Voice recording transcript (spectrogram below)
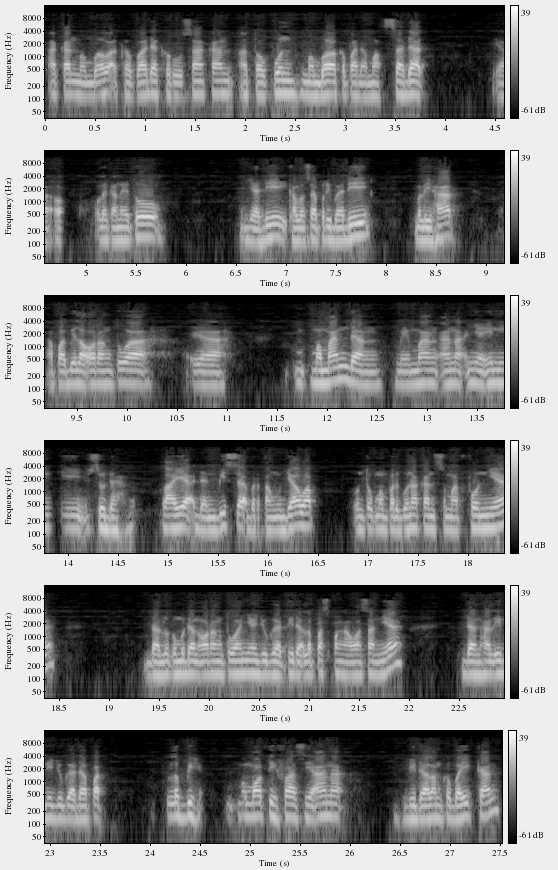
akan membawa kepada kerusakan ataupun membawa kepada maksadat. Ya, oleh karena itu, jadi kalau saya pribadi melihat apabila orang tua ya memandang memang anaknya ini sudah layak dan bisa bertanggung jawab untuk mempergunakan smartphone-nya, lalu kemudian orang tuanya juga tidak lepas pengawasannya, dan hal ini juga dapat lebih memotivasi anak di dalam kebaikan,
